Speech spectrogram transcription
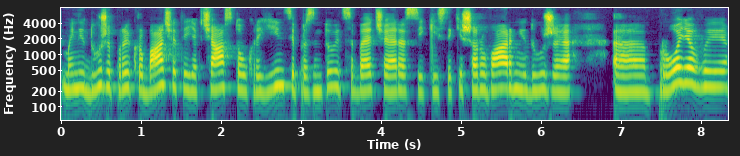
мені дуже прикро бачити, як часто українці презентують себе через якісь такі шароварні, дуже прояви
